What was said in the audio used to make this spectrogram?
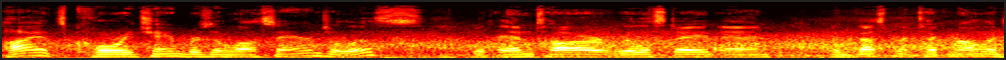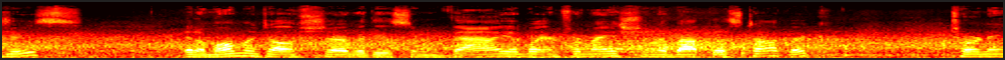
Hi, it's Corey Chambers in Los Angeles with Entar Real Estate and Investment Technologies. In a moment, I'll share with you some valuable information about this topic turning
